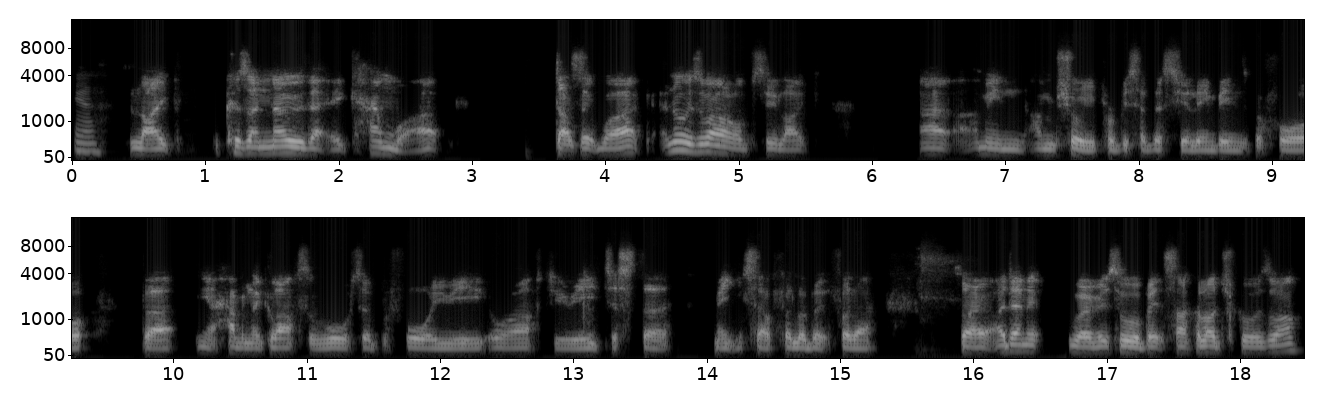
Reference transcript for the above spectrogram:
Yeah. like because I know that it can work. Does it work? And as well, obviously, like uh, I mean, I'm sure you probably said this to your lean beans before, but you know, having a glass of water before you eat or after you eat just to make yourself feel a bit fuller. So I don't know whether it's all a bit psychological as well.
